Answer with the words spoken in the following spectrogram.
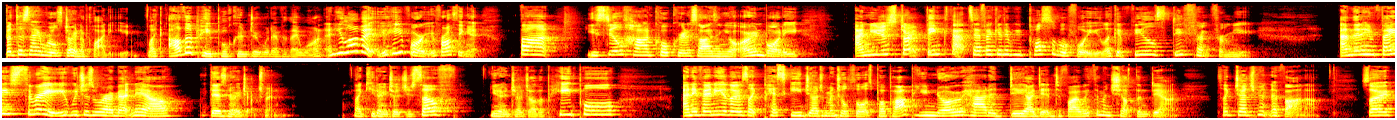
But the same rules don't apply to you. Like other people can do whatever they want and you love it, you're here for it, you're frothing it. But you're still hardcore criticizing your own body and you just don't think that's ever going to be possible for you. Like it feels different from you. And then in phase three, which is where I'm at now, there's no judgment. Like you don't judge yourself, you don't judge other people, and if any of those like pesky judgmental thoughts pop up, you know how to de identify with them and shut them down. It's like judgment nirvana. So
